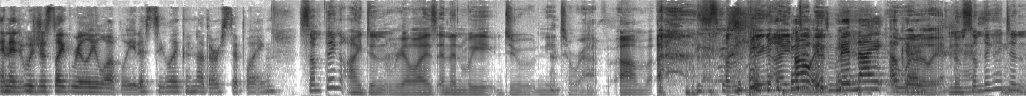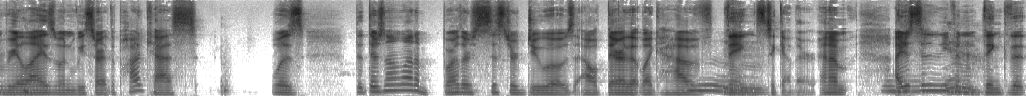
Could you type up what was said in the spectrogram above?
And it was just like really lovely to see like another sibling. Something I didn't realize and then we do need to wrap. Um something I didn't oh, it's midnight. Okay. Literally. No, something I didn't realize when we started the podcast was that there's not a lot of brother sister duos out there that like have things mm. together. And I'm I just mm, didn't even Yeah. think that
